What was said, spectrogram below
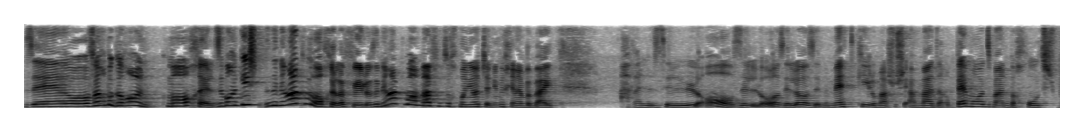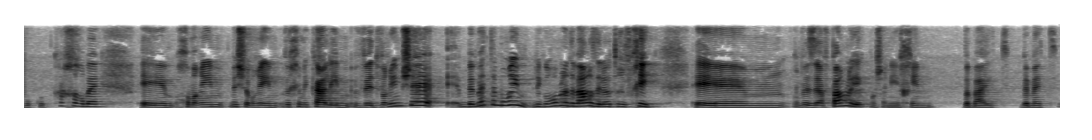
זה עובר בגרון כמו אוכל, זה מרגיש, זה נראה כמו אוכל אפילו, זה נראה כמו המאפים זוכמניות שאני מכינה בבית. אבל זה לא, זה לא, זה לא, זה באמת כאילו משהו שעמד הרבה מאוד זמן בחוץ, יש בו כל כך הרבה אה, חומרים משמרים וכימיקלים ודברים שבאמת אמורים לגרום לדבר הזה להיות רווחי. אה, וזה אף פעם לא יהיה כמו שאני אכין בבית, באמת,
